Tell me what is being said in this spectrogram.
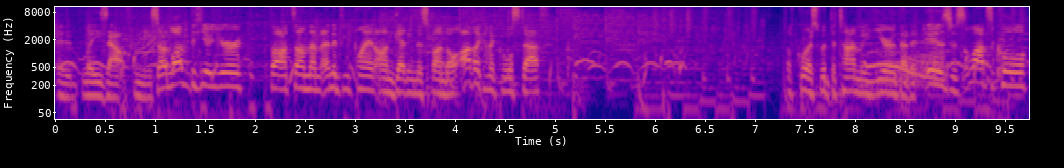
it lays out for me. So I'd love to hear your thoughts on them, and if you plan on getting this bundle, all that kind of cool stuff. Of course, with the time of year that it is, there's lots of cool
